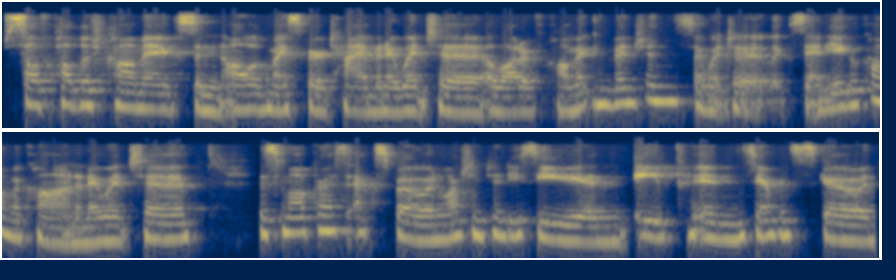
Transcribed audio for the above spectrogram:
self published comics and all of my spare time. And I went to a lot of comic conventions. I went to like San Diego Comic Con and I went to the Small Press Expo in Washington, D.C. and APE in San Francisco. And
